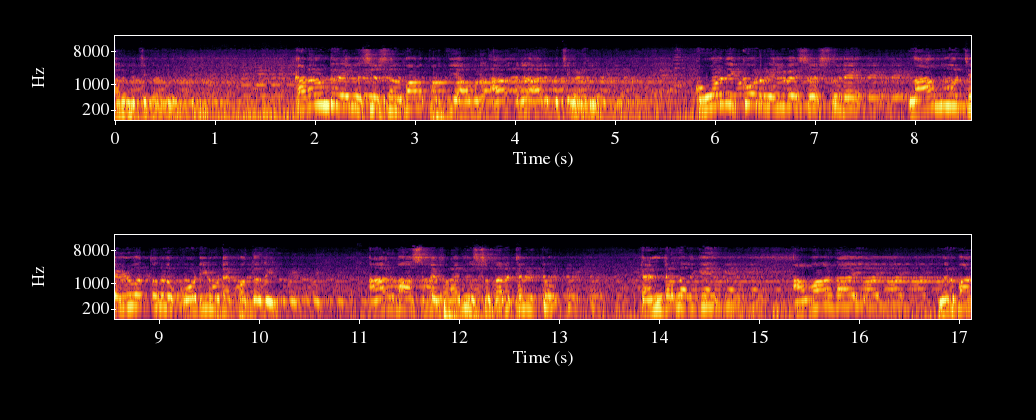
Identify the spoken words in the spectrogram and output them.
ആരംഭിച്ചു കഴിഞ്ഞു. കടലുണ്ട് റെയിൽവേ സ്റ്റേഷൻ നിർമ്മാണ പ്രവൃത്തി അവർ ആരംഭിച്ചു കഴിഞ്ഞു. കോഴിക്കോട് റെയിൽവേ സ്റ്റേഷന്റെ നാനൂറ്റി എഴുപത്തൊന്ന് കോടിയുടെ പദ്ധതി ആറുമാസത്തെ പ്രൈം മിനിസ്റ്റർ തറക്കല്ലിട്ടു ടെൻഡർ നൽകി അവാർഡായി നിർമ്മാണ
